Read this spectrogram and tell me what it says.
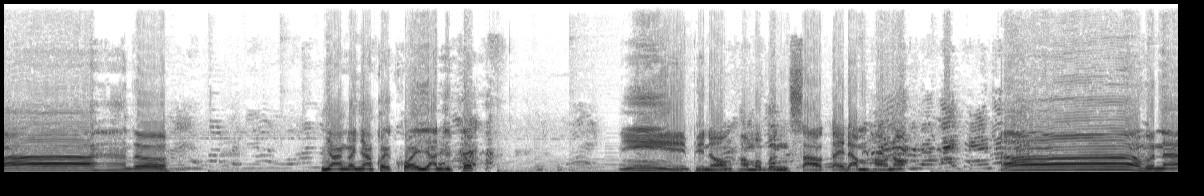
ป้าเด้อย่างก็ย่างค่อยๆยันจิตก นี่พี่น้องเฮามาเบิ่งสาวไตดำเฮาเนาะเรือใต้แพนะอ้าพุ่นน่ะ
